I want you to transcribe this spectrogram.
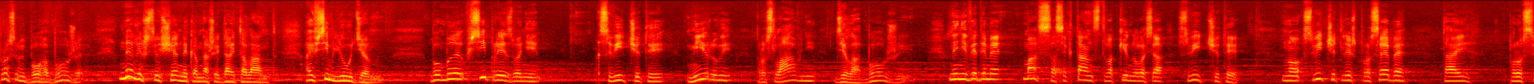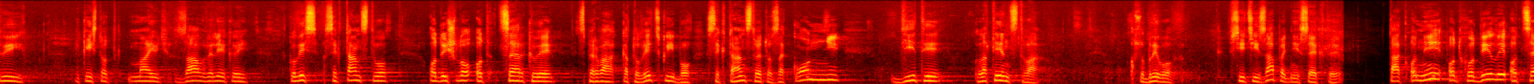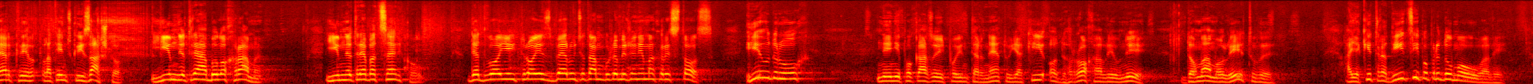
Просимо Бога, Боже, не лише священникам нашій дай талант, а й всім людям, бо ми всі призвані свідчити мірові, прославні діла Божі. Нині видиме маса сектантства кинулася свідчити, но свідчить лише про себе та й про свій якийсь тут мають зал великий. Колись сектантство одійшло від церкви сперва католицької, бо сектантство це законні діти латинства. Особливо всі ці западні секти, так вони відходили від церкви латинської за що? Їм не треба було храми, їм не треба церков, де двоє і троє зберуться, там уже між ними Христос. І вдруг нині показують по інтернету, які одгрохали вони дома молитви, а які традиції попридумовували,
